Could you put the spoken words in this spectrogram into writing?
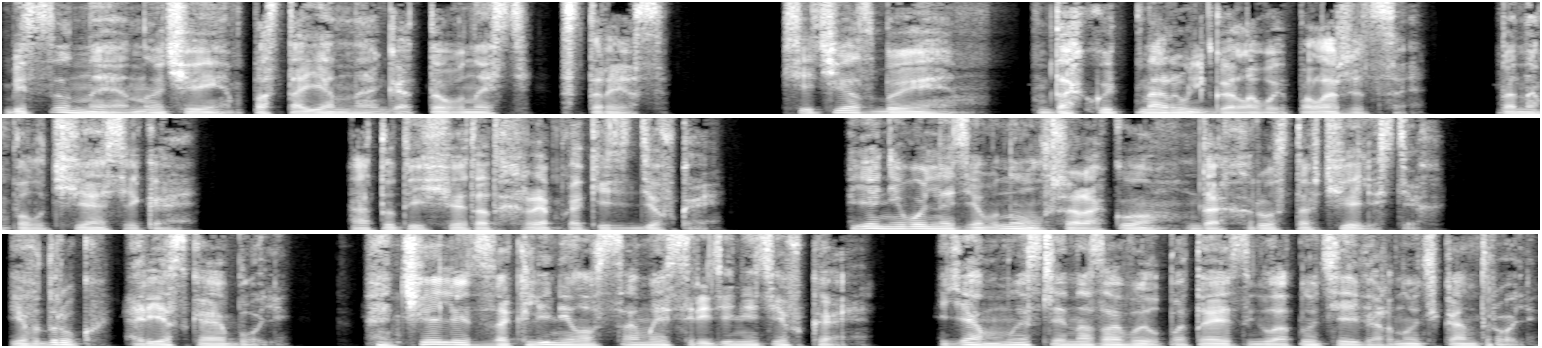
Бессонные ночи, постоянная готовность, стресс. Сейчас бы, да хоть на руль головой положиться, да на полчасика. А тут еще этот храп, как издевка. Я невольно зевнул широко, до хруста в челюстях. И вдруг резкая боль. Челюсть заклинила в самой середине тевка. Я мысленно завыл, пытаясь глотнуть и вернуть контроль.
